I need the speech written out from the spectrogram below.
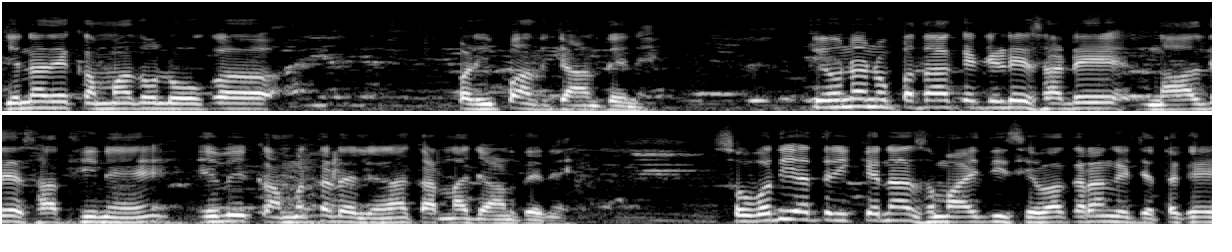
ਜਿਨ੍ਹਾਂ ਦੇ ਕੰਮਾਂ ਤੋਂ ਲੋਕ ਭਲੀ ਭਾਂਤ ਜਾਣਦੇ ਨੇ। ਤੇ ਉਹਨਾਂ ਨੂੰ ਪਤਾ ਕਿ ਜਿਹੜੇ ਸਾਡੇ ਨਾਲ ਦੇ ਸਾਥੀ ਨੇ, ਇਹ ਵੀ ਕੰਮ ਧੜੇਲੇ ਨਾਲ ਕਰਨਾ ਜਾਣਦੇ ਨੇ। ਸੋ ਵਧੀਆ ਤਰੀਕੇ ਨਾਲ ਸਮਾਜ ਦੀ ਸੇਵਾ ਕਰਾਂਗੇ ਜਿੱਤ ਕੇ।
